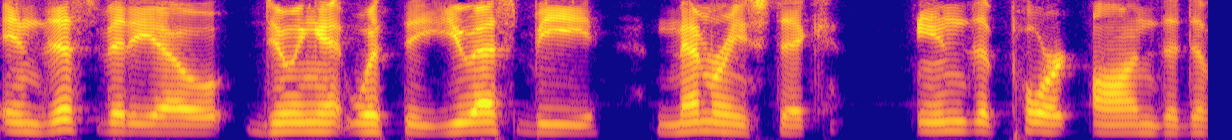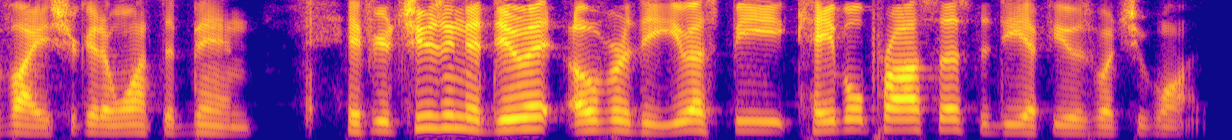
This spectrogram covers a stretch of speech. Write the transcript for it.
in this video, doing it with the USB memory stick in the port on the device. You're going to want the bin. If you're choosing to do it over the USB cable process, the DFU is what you want.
